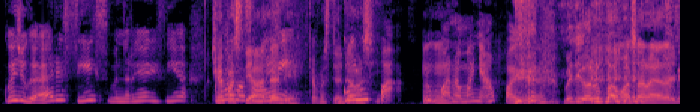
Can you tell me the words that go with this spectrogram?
gue juga ada sih sebenarnya di VIA Kayak Cuma pasti ada deh. Kayak pasti ada gue nggak sih? lupa lupa Mm-mm. namanya apa gitu gue juga lupa masalahnya tapi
